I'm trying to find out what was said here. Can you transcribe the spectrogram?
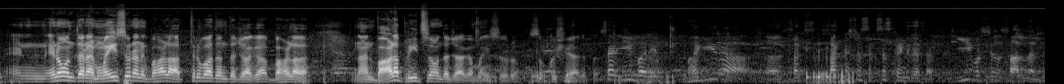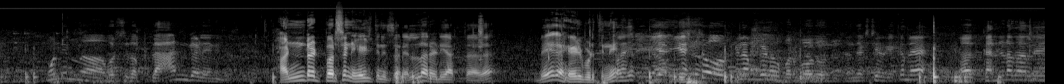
ಆ್ಯಂಡ್ ಏನೋ ಒಂಥರ ಮೈಸೂರು ನನಗೆ ಬಹಳ ಹತ್ತಿರವಾದಂಥ ಜಾಗ ಬಹಳ ನಾನು ಭಾಳ ಪ್ರೀತಿಸುವಂಥ ಜಾಗ ಮೈಸೂರು ಸೊ ಖುಷಿ ಆಗುತ್ತೆ. ಸರ್ ಈ ಬಾರಿ ಭಗೀರ ಸಾಕಷ್ಟು ಸಕ್ಸಸ್ ಕಂಡಿದೆ ಸರ್ ಈ ವರ್ಷದ ಸಾಲಿನಲ್ಲಿ. ಮುಂದಿನ ವರ್ಷದ ಪ್ಲಾನ್ಗಳೇನಿದೆ ಹಂಡ್ರೆಡ್ ಪರ್ಸೆಂಟ್ ಹೇಳ್ತೀನಿ ಸರ್ ಎಲ್ಲ ರೆಡಿ ಆಗ್ತಾ ಇದೆ. ಬೇಗ ಹೇಳ್ಬಿಡ್ತೀನಿ. ಎಷ್ಟು ಫಿಲಮ್ಗಳು ಬರ್ಬೋದು ನೆಕ್ಸ್ಟ್ ಇಯರ್ ಯಾಕಂದ್ರೆ ಕನ್ನಡದಲ್ಲಿ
